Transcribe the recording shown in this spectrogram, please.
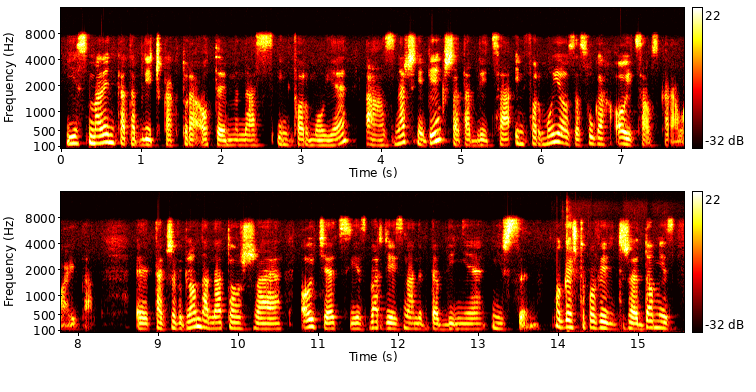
Jest maleńka tabliczka, która o tym nas informuje, a znacznie większa tablica informuje o zasługach ojca Oscara Wilda. E, także wygląda na to, że ojciec jest bardziej znany w Dublinie niż syn. Mogę jeszcze powiedzieć, że dom jest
